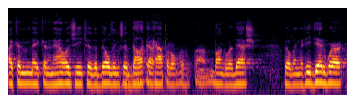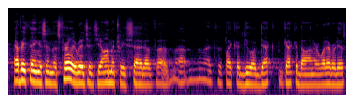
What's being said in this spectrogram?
I can make an analogy to the buildings at Dhaka, capital of um, Bangladesh building that he did, where everything is in this fairly rigid geometry set of uh, uh, like a duodecadon or whatever it is.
